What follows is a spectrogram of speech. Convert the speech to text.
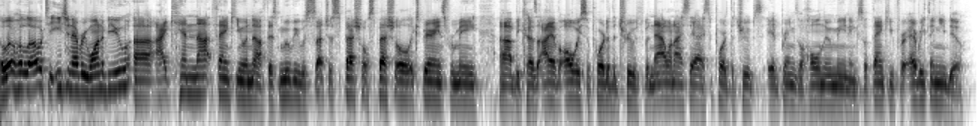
Hello, hello to each and every one of you. Uh, I cannot thank you enough. This movie was such a special, special experience for me uh, because I have always supported the troops, but now when I say I support the troops, it brings a whole new meaning. So thank you for everything you do.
